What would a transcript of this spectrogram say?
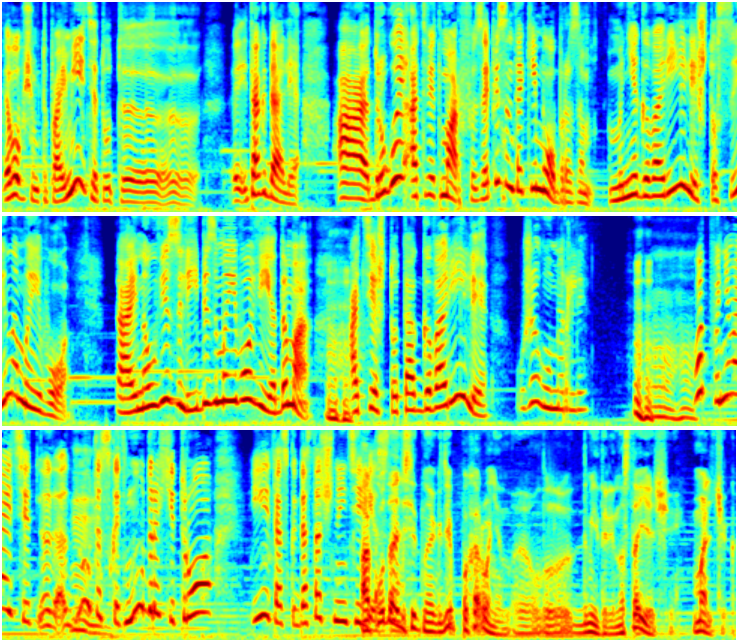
Да, в общем-то, поймите, тут э, и так далее. А другой ответ Марфы записан таким образом. «Мне говорили, что сына моего тайно увезли без моего ведома, Мгм. а те, что так говорили, уже умерли». Ага. Вот, понимаете, э, ну, так сказать, мудро, хитро и, так сказать, достаточно А интересно. куда действительно, где похоронен э, Дмитрий, настоящий мальчик?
